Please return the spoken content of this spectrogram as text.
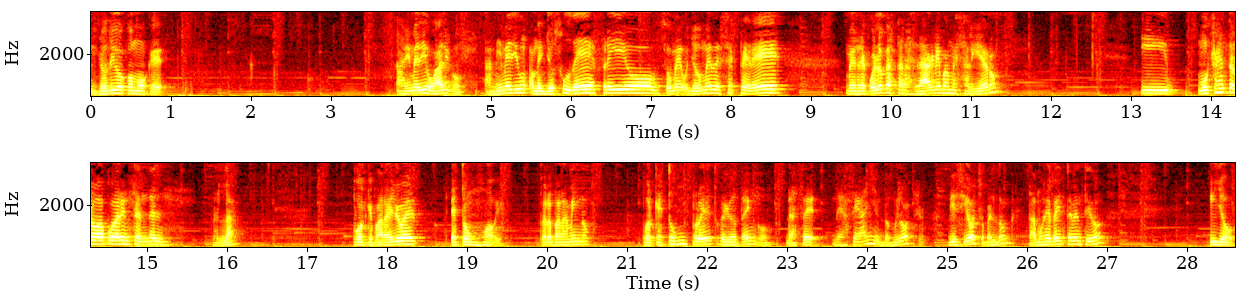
Y yo digo como que a mí me dio algo. A mí me dio, a mí, yo sudé frío, yo me, desesperé. Me recuerdo que hasta las lágrimas me salieron. Y mucha gente no va a poder entender, ¿verdad? Porque para ellos es, esto es un hobby. Pero para mí no. Porque esto es un proyecto que yo tengo de hace, de hace años, 2008. 18, perdón. Estamos en 2022. Y yo,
